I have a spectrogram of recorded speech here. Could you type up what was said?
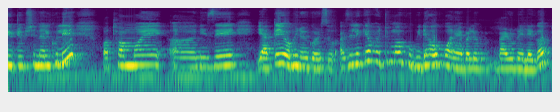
ইউটিউব চেনেল খুলি প্ৰথম মই নিজেই ইয়াতেই অভিনয় কৰিছোঁ। আজিলৈকে হয়তো মই সুবিধাও পোৱা নাই বাৰু বাৰু বেলেগত।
